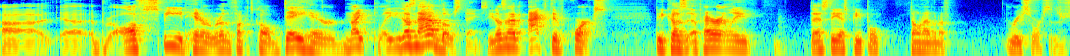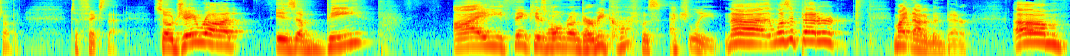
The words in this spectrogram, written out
uh, uh, off speed hitter, whatever the fuck it's called, day hitter, night play. He doesn't have those things. He doesn't have active quirks because apparently the SDS people don't have enough resources or something to fix that. So J Rod is a B. I think his home run derby card was actually nah. Was it better? Might not have been better. Um,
